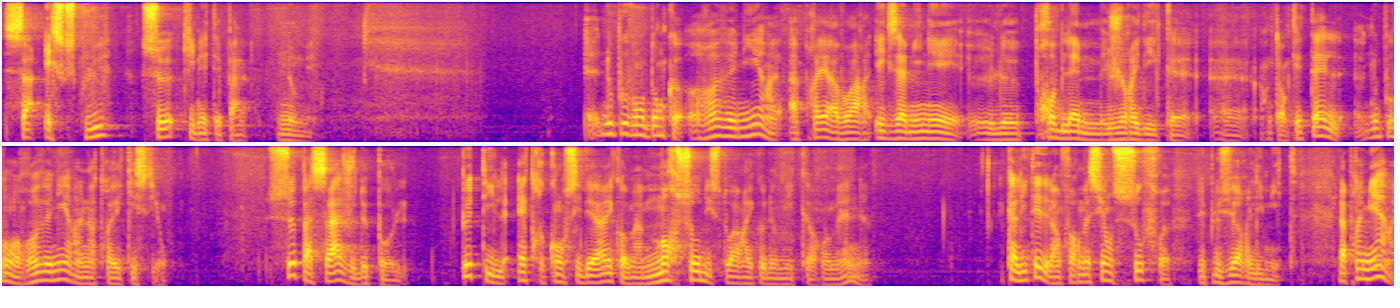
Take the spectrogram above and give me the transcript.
ça exclut ceux qui n'étaient pas nommés. Nous pouvons donc revenir, après avoir examiné le problème juridique euh, en tant que tel, nous pouvons revenir à notre question. Ce passage de Paul peut-il être considéré comme un morceau d'histoire économique romaine? La qualité de l'information souffre de plusieurs limites. La première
